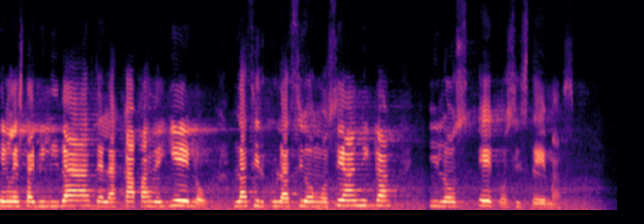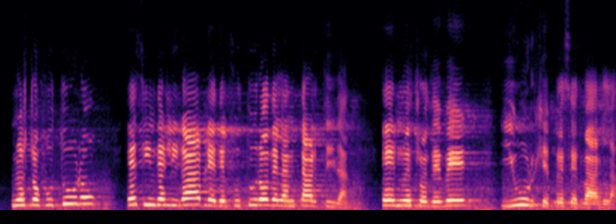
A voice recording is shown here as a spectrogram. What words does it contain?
en la estabilidad de las capas de hielo, la circulación oceánica y los ecosistemas. Nuestro futuro es indesligable del futuro de la Antártida. Es nuestro deber y urge preservarla.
